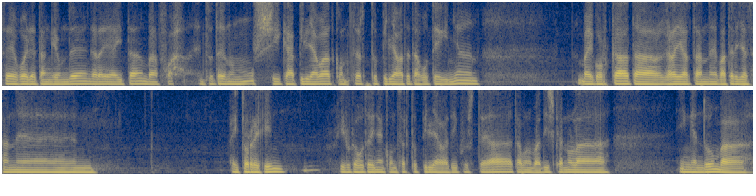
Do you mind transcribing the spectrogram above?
ze egoeretan geunden, garaia aitan, ba, fua, entzute genuen musika pila bat, kontzertu pila bat eta gute eginan, bai gorka eta garai hartan eh, bateria zan eh, aitorrekin, hirure gute ginen kontzertu pila bat ikustea, eta bueno, ba, diska nola ingen duen, ba,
